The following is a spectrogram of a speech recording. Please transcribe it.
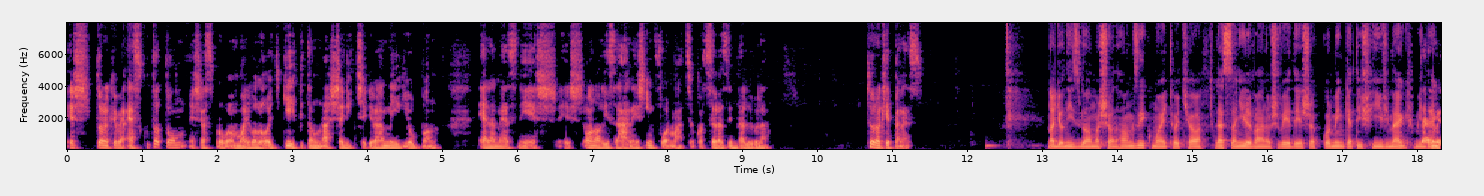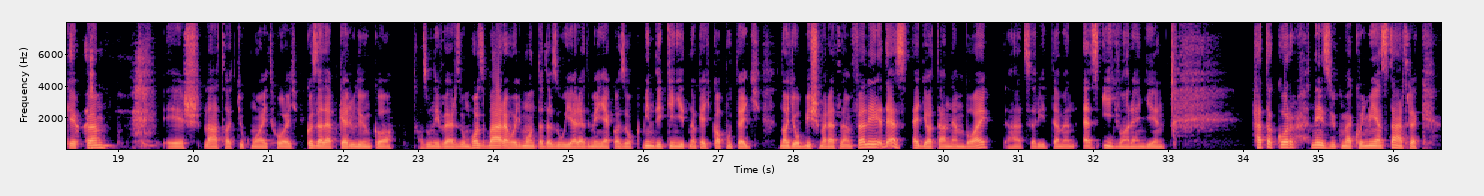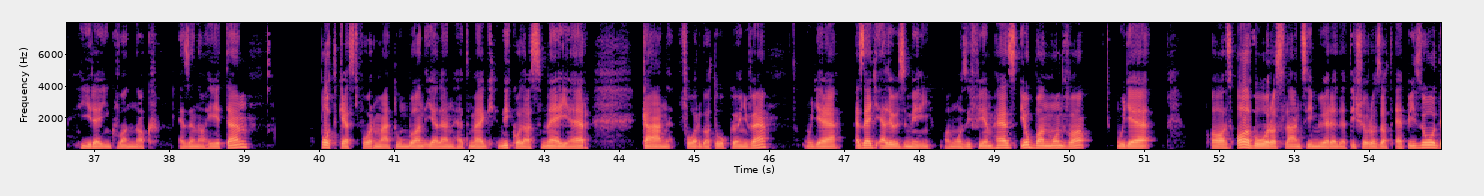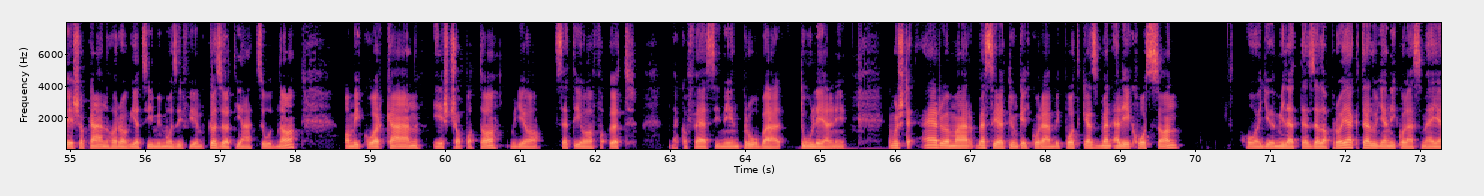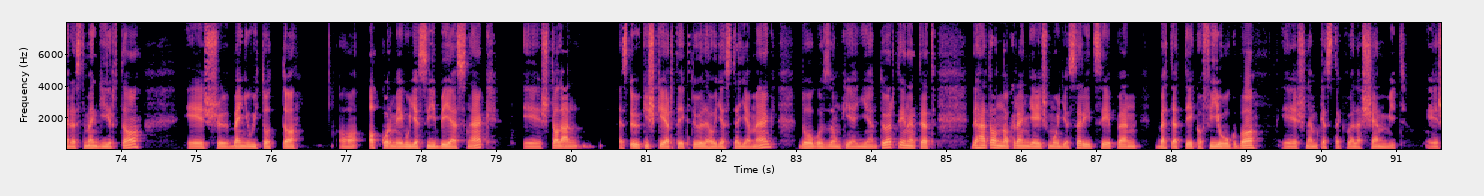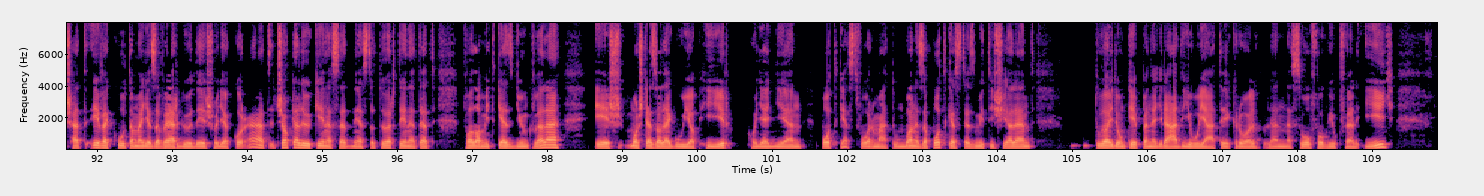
és tulajdonképpen ezt kutatom, és ezt próbálom majd valahogy gépi tanulás segítségével még jobban elemezni, és, és analizálni, és információkat szerezni belőle. Tulajdonképpen ez. Nagyon izgalmasan hangzik, majd hogyha lesz a nyilvános védés, akkor minket is hívj meg mindenképpen, és láthatjuk majd, hogy közelebb kerülünk a az univerzumhoz, bár ahogy mondtad, az új eredmények azok mindig kinyitnak egy kaput egy nagyobb ismeretlen felé, de ez egyáltalán nem baj, tehát szerintem ez így van rendjén. Hát akkor nézzük meg, hogy milyen Star Trek híreink vannak ezen a héten. Podcast formátumban jelenhet meg Nicholas Meyer Kán forgatókönyve. Ugye ez egy előzmény a mozifilmhez. Jobban mondva, ugye az Alvó Oroszlán című eredeti sorozat epizód és a Kán haragja című mozifilm között játszódna, amikor Kán és csapata, ugye a SETI Alpha 5-nek a felszínén próbál túlélni. Most erről már beszéltünk egy korábbi podcastben, elég hosszan, hogy mi lett ezzel a projekttel. Ugye Nikolás Meyer ezt megírta, és benyújtotta a, akkor még ugye CBS-nek, és talán ezt ők is kérték tőle, hogy ezt tegye meg, dolgozzon ki egy ilyen történetet, de hát annak rendje és módja szerint szépen betették a fiókba, és nem kezdtek vele semmit. És hát évek óta megy ez a vergődés, hogy akkor hát csak elő kéne szedni ezt a történetet, valamit kezdjünk vele, és most ez a legújabb hír, hogy egy ilyen podcast formátumban, ez a podcast ez mit is jelent, tulajdonképpen egy rádiójátékról lenne szó, fogjuk fel így,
